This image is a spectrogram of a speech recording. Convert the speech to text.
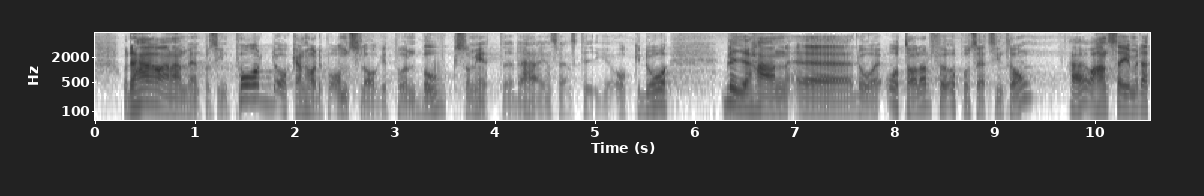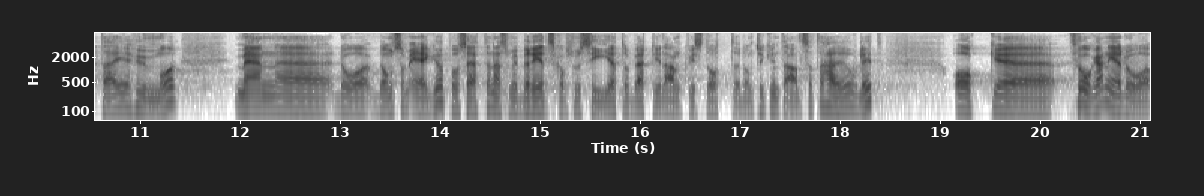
Och det här har han använt på sin podd och han har det på omslaget på en bok som heter Det här är en svensk tiger. Och då blir han eh, då åtalad för upphovsrättsintrång. Här, och han säger med detta är humor. Men eh, då, de som äger upphovsrätten, som är Beredskapsmuseet och Bertil Almqvists dotter, de tycker inte alls att det här är roligt. Och eh, frågan är då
